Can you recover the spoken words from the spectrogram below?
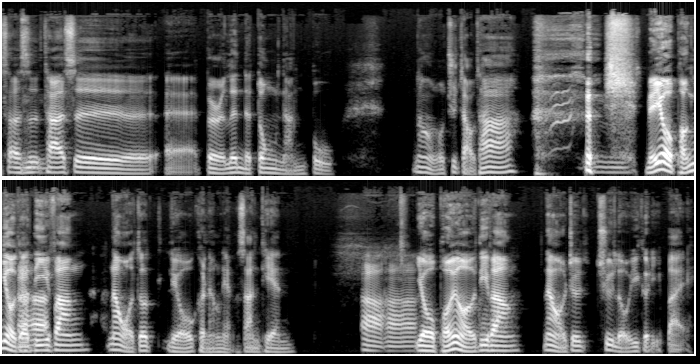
他是他是呃 Berlin 的东南部。那我去找他，没有朋友的地方，那我就留可能两三天啊哈。有朋友的地方，那我就去留一个礼拜。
